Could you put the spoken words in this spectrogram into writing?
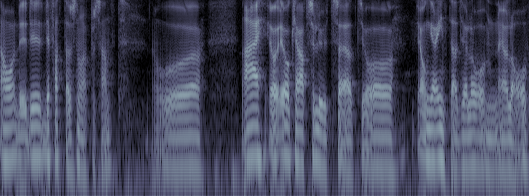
ja, det, det, det fattades några procent. Och nej, jag, jag, kan absolut säga att jag, jag ångrar inte att jag la av när jag la av.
